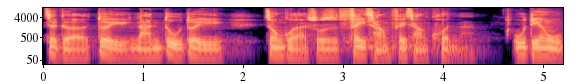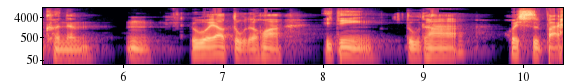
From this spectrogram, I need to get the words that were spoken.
这个对于难度对于中国来说是非常非常困难。五点五可能，嗯，如果要赌的话，一定赌它。会失败，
